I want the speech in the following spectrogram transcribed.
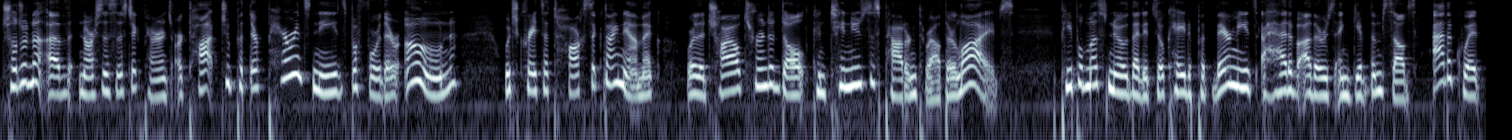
Children of narcissistic parents are taught to put their parents' needs before their own, which creates a toxic dynamic where the child turned adult continues this pattern throughout their lives. People must know that it's okay to put their needs ahead of others and give themselves adequate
